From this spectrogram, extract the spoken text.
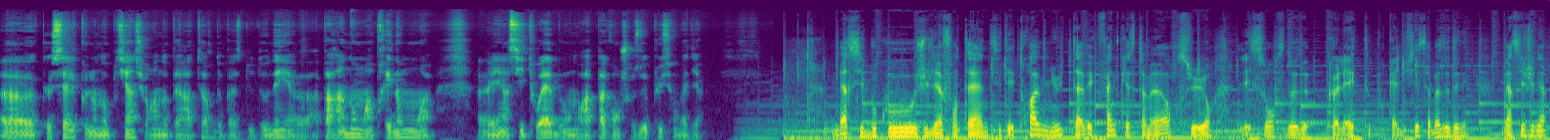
euh, que celles que l'on obtient sur un opérateur de base de données. à part un nom, un prénom et un site web, on n'aura pas grand-chose de plus, on va dire. Merci beaucoup Julien Fontaine. C'était 3 minutes avec Find Customer sur les sources de collecte pour qualifier sa base de données. Merci Julien.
